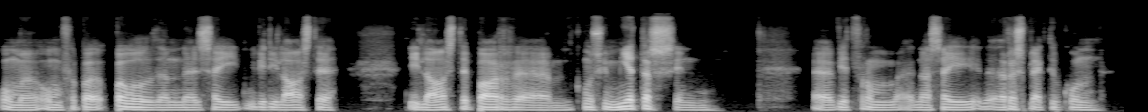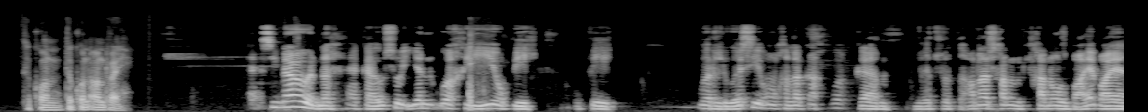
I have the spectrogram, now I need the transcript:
om uh, om vir Paul dan uh, sy weet die laaste die laaste paar ehm um, kom ons sê meters en uh, weet vir hom uh, na sy rusplek toe kon te kon te kon aanry. Ek sien nou en ek hou so een oog hier op die op die oorlosie ongelukkig ook ehm um, weet wat anders gaan gaan ons baie baie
